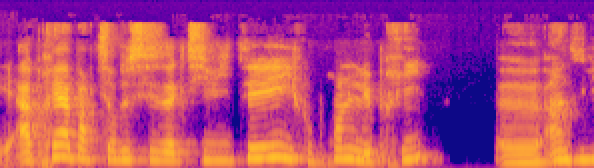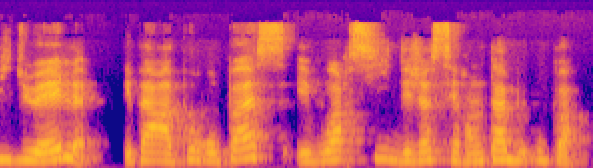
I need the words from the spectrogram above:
Et après, à partir de ces activités, il faut prendre les prix euh, individuels et par rapport au pass et voir si déjà c'est rentable ou pas.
